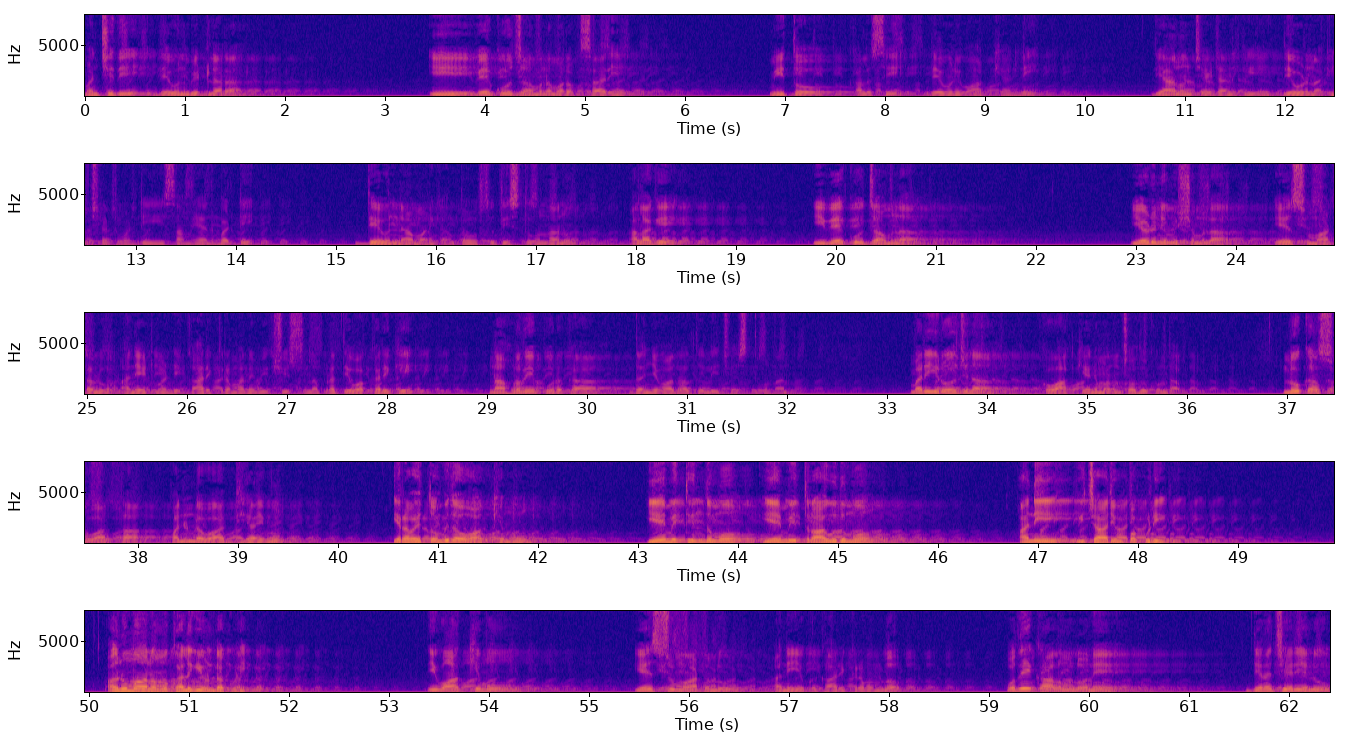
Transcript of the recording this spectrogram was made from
మంచిది దేవుని బిడ్లారా ఈ వేకుజామున మరొకసారి మీతో కలిసి దేవుని వాక్యాన్ని ధ్యానం చేయడానికి దేవుడు నాకు ఇచ్చినటువంటి ఈ సమయాన్ని బట్టి దేవుని నామానికి ఎంతో స్థుతిస్తూ ఉన్నాను. అలాగే ఈ వేకుజామున ఏడు నిమిషముల ఏసు మాటలు అనేటువంటి కార్యక్రమాన్ని వీక్షిస్తున్న ప్రతి ఒక్కరికి నా హృదయపూర్వక ధన్యవాదాలు తెలియజేస్తూ ఉన్నాను. మరి ఈ రోజున ఒక వాక్యాన్ని మనం చదువుకుందాం. లూకాసు వార్త పన్నెండవ అధ్యాయము ఇరవై తొమ్మిదవ వాక్యము ఏమి తిందుమో ఏమి త్రాగుదుమో అని విచారింపకుడి. అనుమానము కలిగి ఉండకుడి. ఈ వాక్యము యేసు మాటలు అనే ఒక కార్యక్రమంలో ఉదయకాలంలోనే దినచర్యలు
